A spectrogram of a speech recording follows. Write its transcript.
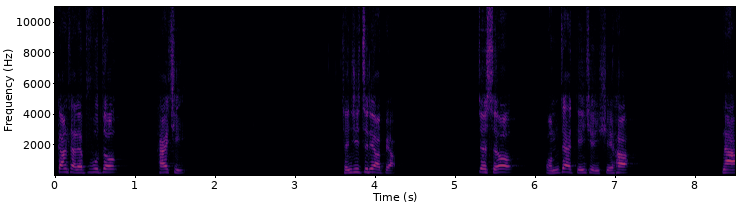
刚才的步骤，开启成绩资料表，这时候我们再点选学号，那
